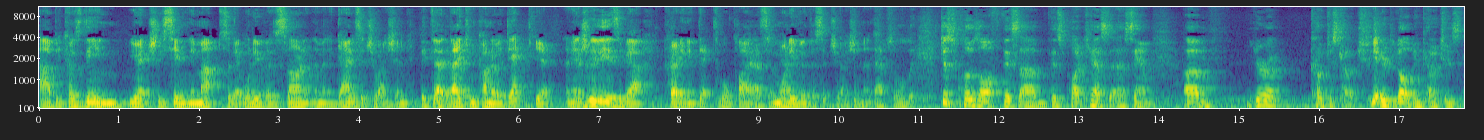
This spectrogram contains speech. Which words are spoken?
uh, because then you're actually setting them up so that whatever's thrown at them in a game situation, They that they adapt. can kind of adapt. Yeah, and it really is about creating adaptable players and whatever the situation is. Absolutely. Just to close off this um, this podcast, uh, Sam, um, you're a coach's coach. Yep. You're developing coaches.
